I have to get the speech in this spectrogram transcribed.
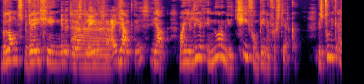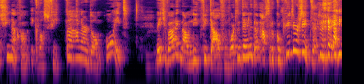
balans, beweging. In het eh, luchtledige eigenlijk Ja, dus. ja, maar je leert enorm je chi van binnen versterken. Dus toen ik uit China kwam, ik was vitaler dan ooit. Weet je waar ik nou niet vitaal van word? De hele tijd achter de computer zitten. Nee,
